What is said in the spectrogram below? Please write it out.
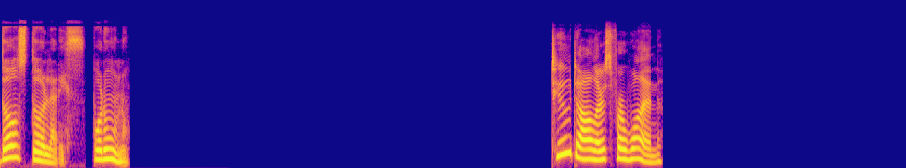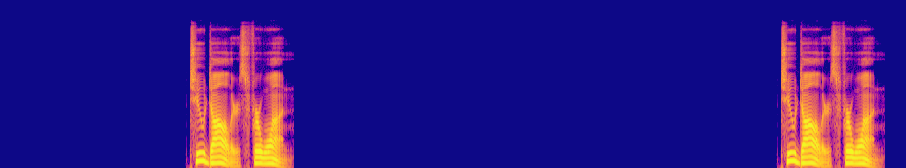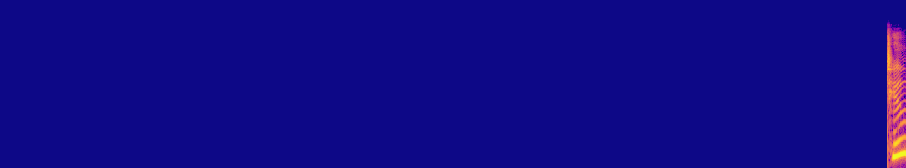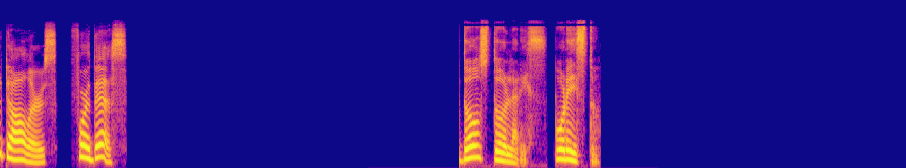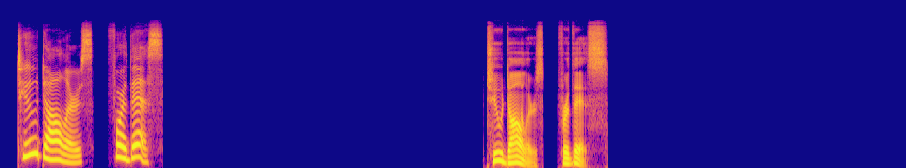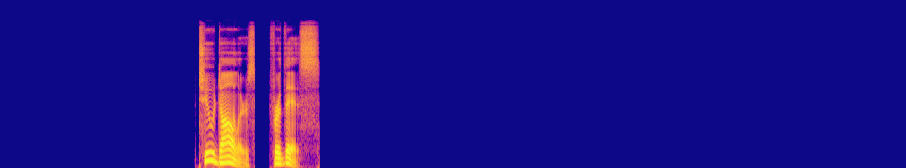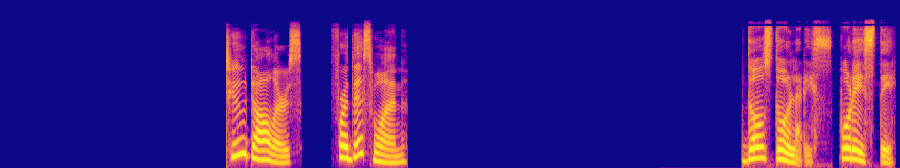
Dos dólares. Por uno. Two dollars for one. Two dollars for one. Two dollars for one. Two dollars for this. Dos dólares por esto. Two dollars for this. Two dollars for this. Two dollars for this. Two dollars for this one. Dos dólares por este.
